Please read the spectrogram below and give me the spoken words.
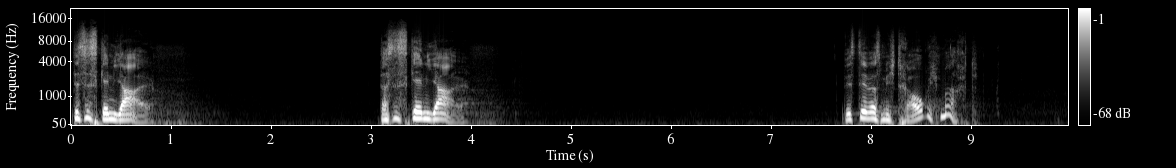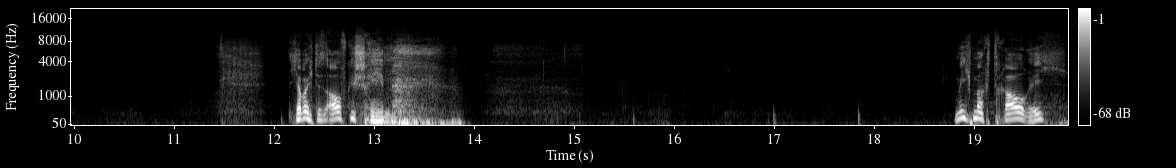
Das ist genial. Das ist genial. Wisst ihr, was mich traurig macht? Ich habe euch das aufgeschrieben. Mich macht traurig,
